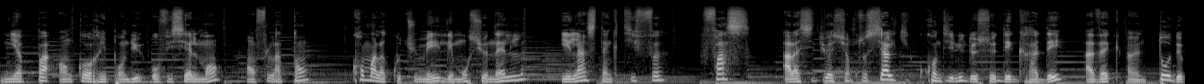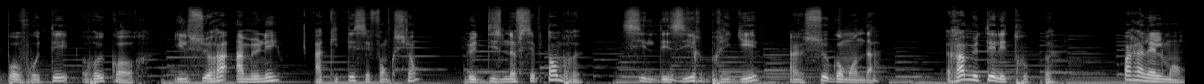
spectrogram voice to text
n'y a pas encore répondu officiellement en flattant, comme à l'accoutumée, l'émotionnel et l'instinctif face à la situation sociale qui continue de se dégrader avec un taux de pauvreté record. Il sera amené à quitter ses fonctions le 19 septembre s'il désire briguer second mandat. Rameuter les troupes. Parallèlement,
